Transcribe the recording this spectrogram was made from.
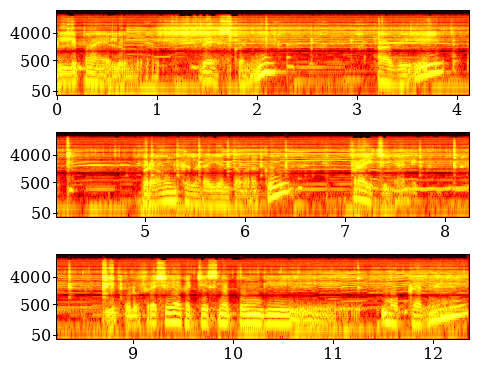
ఉల్లిపాయలు వేసుకొని అవి బ్రౌన్ కలర్ అయ్యేంత వరకు ఫ్రై చేయాలి. ఇప్పుడు ఫ్రెష్గా కట్ చేసిన పొంగి ముక్కల్ని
